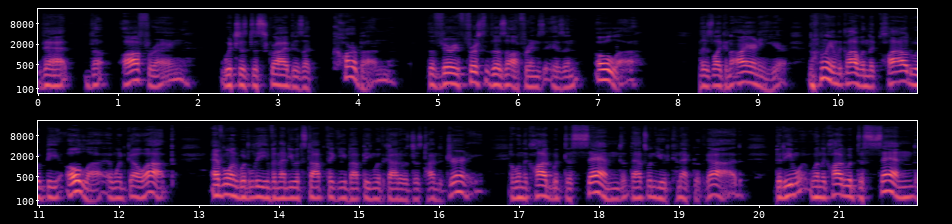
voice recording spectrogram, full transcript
that the offering, which is described as a korban, the very first of those offerings is an ola. There's like an irony here. Normally in the cloud, when the cloud would be ola and would go up, everyone would leave and then you would stop thinking about being with God. It was just time to journey. But when the cloud would descend, that's when you would connect with God. But even when the cloud would descend,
